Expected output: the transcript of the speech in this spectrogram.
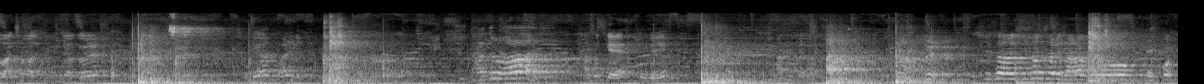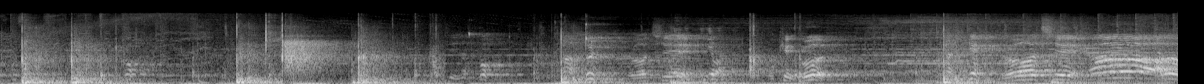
이것도 마찬가지 동작을 최대한 빨리 다 들어가. 다섯 개 준비. 하나, 둘. 시선 시선 처리 잘하고. 골. go. 시작. go. 하나, 둘. 그렇지. 이게 맞다. 오케이 good. 이게 그렇지. 아!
